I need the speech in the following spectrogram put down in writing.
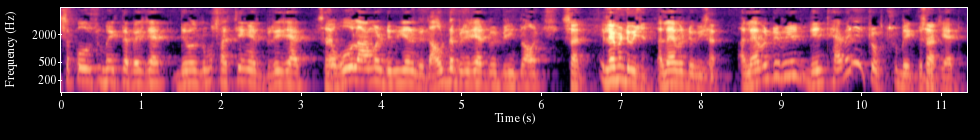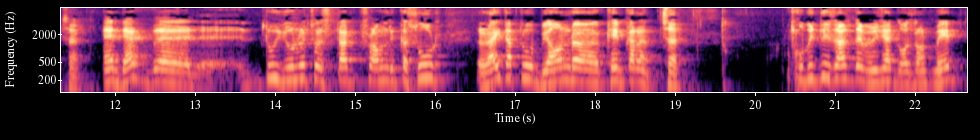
supposed to make the bridgehead. There was no such thing as bridgehead. Sir. The whole armored division without the bridgehead would be launched. Sir. 11 division. 11 division. 11 division didn't have any troops to make the Sir. bridgehead. Sir. And that uh, two units were stuck from the Kasur right up to beyond uh, Khemkaran. Sir. So with the bridgehead was not made.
